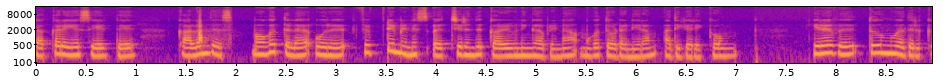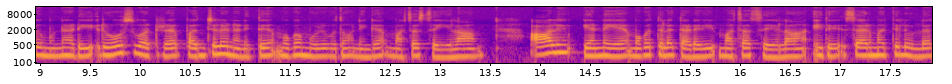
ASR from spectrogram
சர்க்கரையை சேர்த்து கலந்து முகத்தில் ஒரு ஃபிஃப்டி மினிட்ஸ் வச்சிருந்து கழுவுனீங்க அப்படின்னா முகத்தோட நிறம் அதிகரிக்கும். இரவு தூங்குவதற்கு முன்னாடி ரோஸ் வாட்டரை பஞ்சில் நினைத்து முகம் முழுவதும் நீங்கள் மசாஜ் செய்யலாம். ஆலிவ் எண்ணெயை முகத்தில் தடவி மசாஜ் செய்யலாம். இது சருமத்தில் உள்ள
